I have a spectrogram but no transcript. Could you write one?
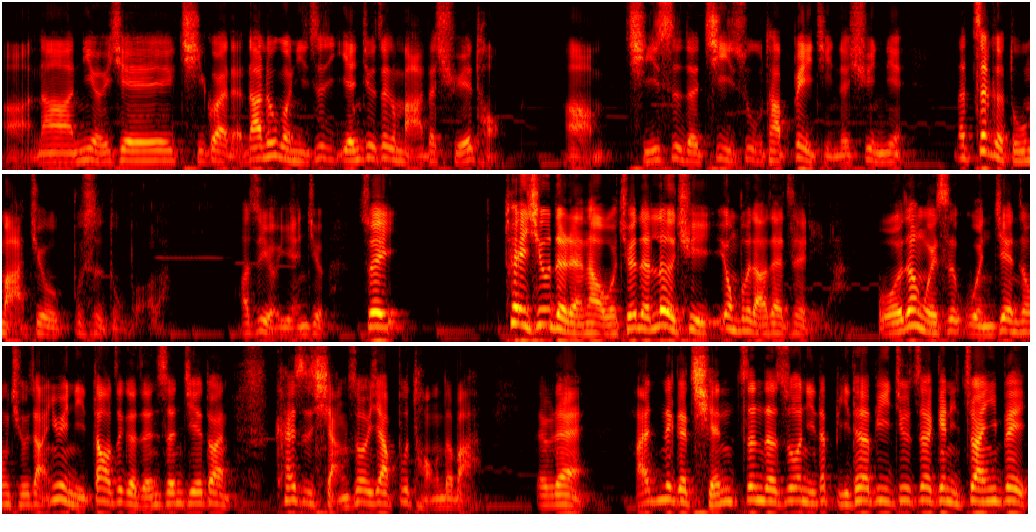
啊。那你有一些奇怪的，那如果你是研究这个马的血统啊，骑士的技术，他背景的训练，那这个赌马就不是赌博了，他是有研究，所以。退休的人啊，我觉得乐趣用不着在这里了。我认为是稳健中求长，因为你到这个人生阶段，开始享受一下不同的吧，对不对？还那个钱真的说你的比特币就在给你赚一倍，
